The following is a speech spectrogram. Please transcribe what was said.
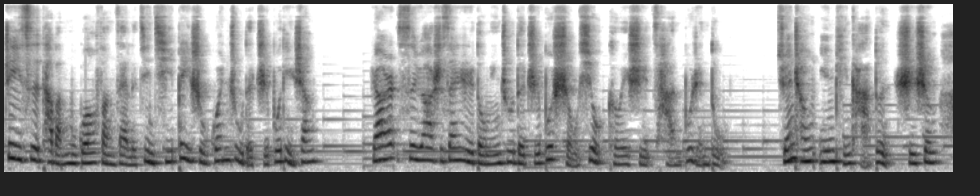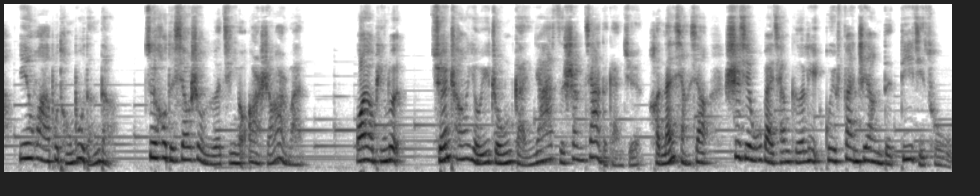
这一次，她把目光放在了近期备受关注的直播电商。然而，四月二十三日，董明珠的直播首秀可谓是惨不忍睹，全程音频卡顿、失声、音画不同步等等，最后的销售额仅有二十二万。网友评论。全程有一种赶鸭子上架的感觉，很难想象世界五百强格力会犯这样的低级错误。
